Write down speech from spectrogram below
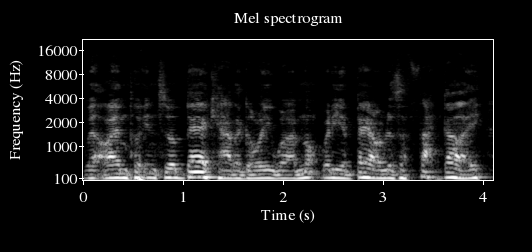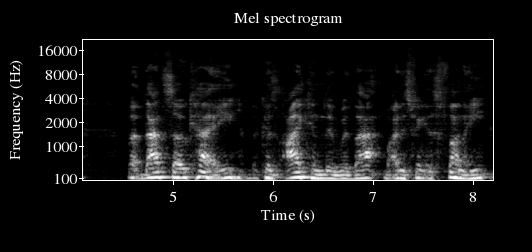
where I'm put into a bear category where I'm not really a bear, I'm just a fat guy. But that's okay because I can live with that, but I just think it's funny.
